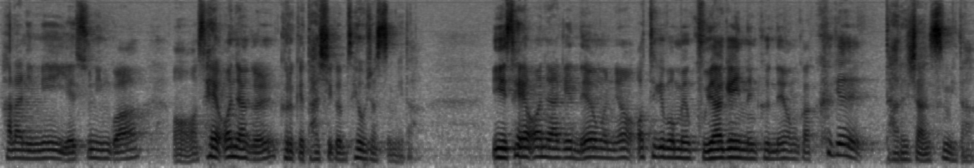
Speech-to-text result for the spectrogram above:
하나님이 예수님과 어, 새 언약을 그렇게 다시금 세우셨습니다. 이 새 언약의 내용은요 어떻게 보면 구약에 있는 그 내용과 크게 다르지 않습니다.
